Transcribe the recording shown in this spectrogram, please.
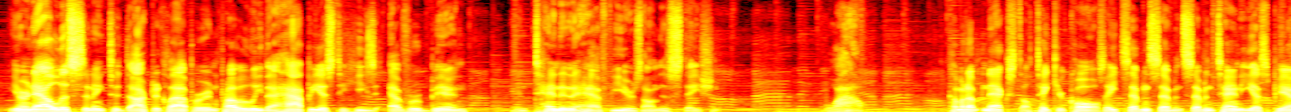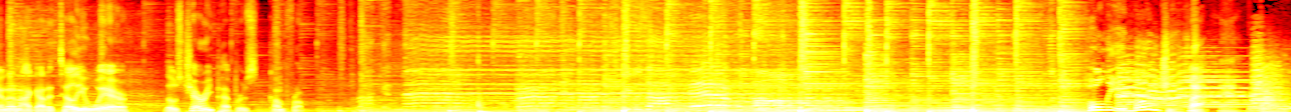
You're now listening to Dr. Klapper and probably the happiest he's ever been in 10 and a half years on this station. Wow. Coming up next, I'll take your calls 877 710 ESPN, and I got to tell you where those cherry peppers come from. Holy emoji, Clapman.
